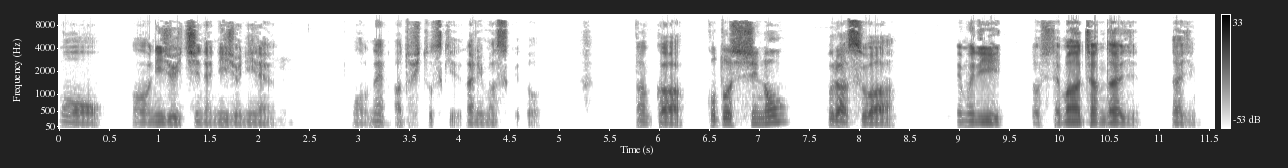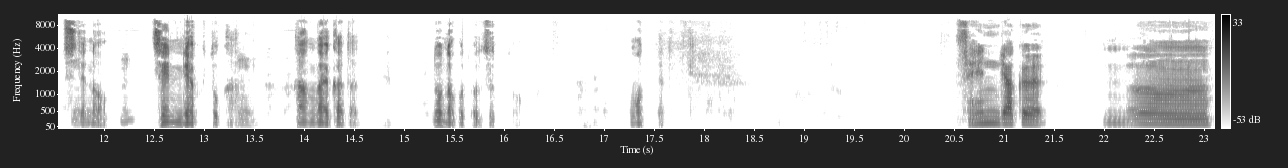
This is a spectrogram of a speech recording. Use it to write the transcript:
もう、21年、22年、もうね、あと一月になりますけど、なんか、今年のプラスは、MD として、マーチャン大臣、大臣としてのうん戦略とかうん考え方って、どんなことをずっと思ってた？戦略。う。うんーん。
